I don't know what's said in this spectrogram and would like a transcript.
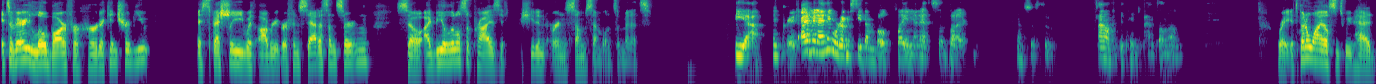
it's a very low bar for her to contribute. especially with Aubrey Griffin's status uncertain. So I'd be a little surprised if she didn't earn some semblance of minutes. Yeah, agreed. I mean, I think we're going to see them both play minutes, but it's just, I don't think the team depends on them. Right. It's been a while since we've had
